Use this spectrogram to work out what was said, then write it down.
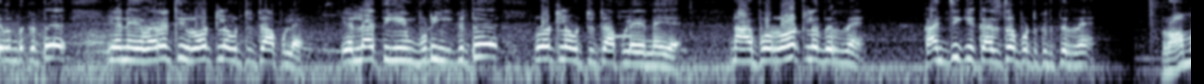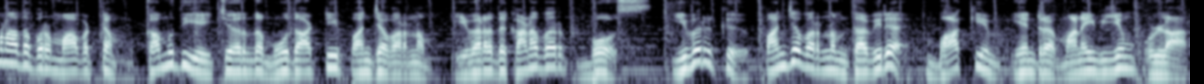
இருந்துக்கிட்டு என்னை விரட்டி ரோட்டில் விட்டுட்டாப்புல. எல்லாத்தையும் பிடுங்கிக்கிட்டு ரோட்டில் விட்டுட்டாப்புல என்னையே. நான் இப்போ ரோட்டில் திருந்தேன் கஞ்சிக்கு கஷ்டப்பட்டுக்கிட்டு திருறேன் ராமநாதபுரம் மாவட்டம் கமுதியைச் சேர்ந்த மூதாட்டி பஞ்சவர்ணம். இவரது கணவர் போஸ். இவருக்கு பஞ்சவர்ணம் தவிர பாக்கியம் என்ற மனைவியும் உள்ளார்.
